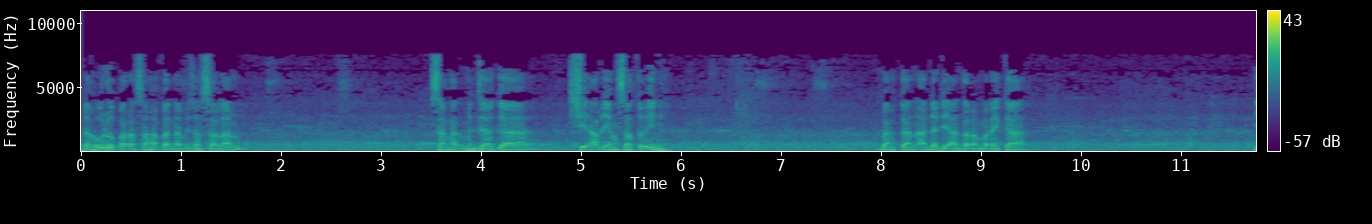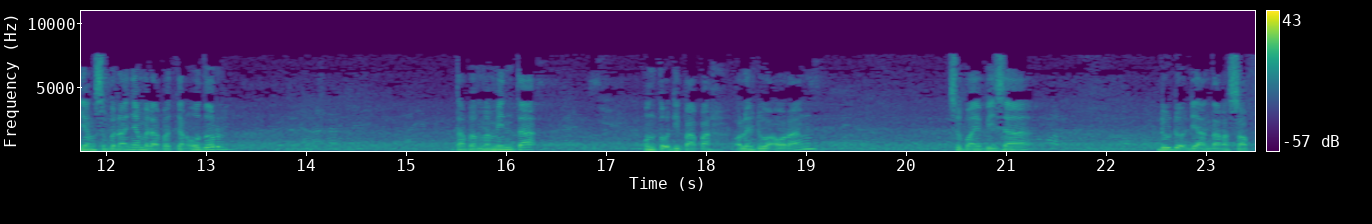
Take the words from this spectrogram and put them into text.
Dahulu para sahabat Nabi SAW Sangat menjaga syiar yang satu ini Bahkan ada di antara mereka Yang sebenarnya mendapatkan udur Tanpa meminta Untuk dipapah oleh dua orang Supaya bisa Duduk di antara soft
